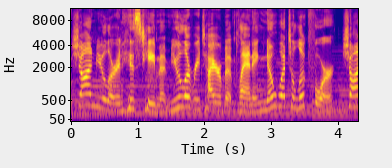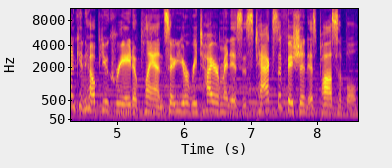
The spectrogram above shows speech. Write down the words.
Shawn Mueller and his team at Mueller Retirement Planning know what to look for. Shawn can help you create a plan so your retirement is as tax efficient as possible.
